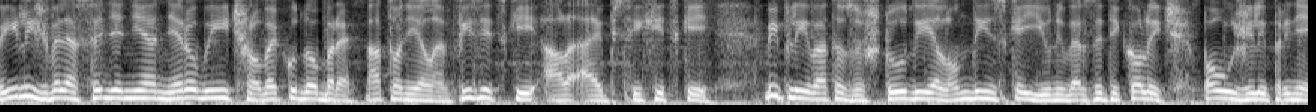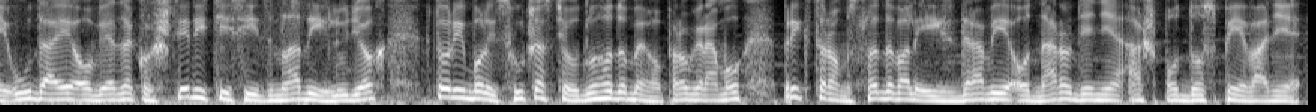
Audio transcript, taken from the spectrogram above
Príliš veľa sedenia nerobí človeku dobre, a to nie len fyzicky, ale aj psychicky. Vyplýva to zo štúdie Londýnskej University College. Použili pri nej údaje o viac ako 4000 mladých ľuďoch, ktorí boli súčasťou dlhodobého programu, pri ktorom sledovali ich zdravie od narodenia až po dospievanie.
